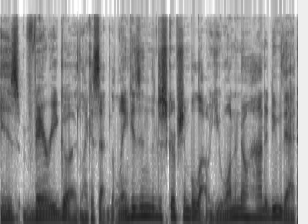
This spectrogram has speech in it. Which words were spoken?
is very good. Like I said, the link is in the description below. You want to know how to do that,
